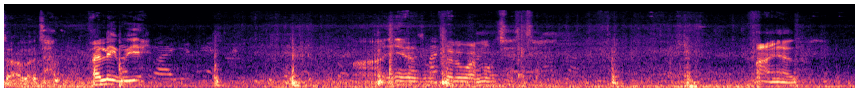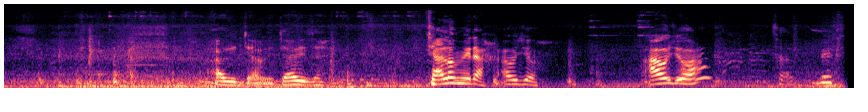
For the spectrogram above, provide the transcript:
ચાલો ચાલો. હાલે, ભાઈ. અહીંયા કરવાનું છે. આવી જા આવી જા આવી જા. ચાલો મીરા આવજો. આવજો હા. ચાલો બેસ.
